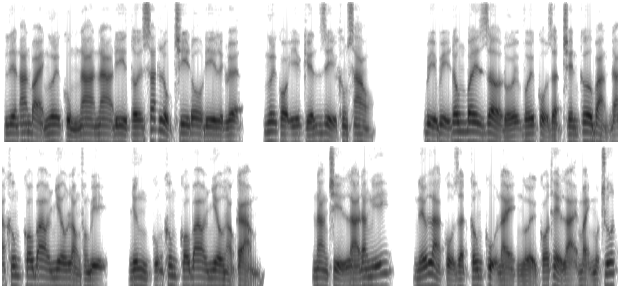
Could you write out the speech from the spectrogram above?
liền an bài ngươi cùng na na đi tới sát lục chi đô đi lịch luyện, ngươi có ý kiến gì không sao? Bị bị đông bây giờ đối với cổ giật trên cơ bản đã không có bao nhiêu lòng phòng bị, nhưng cũng không có bao nhiêu hào cảm. Nàng chỉ là đang nghĩ, nếu là cổ giật công cụ này người có thể lại mạnh một chút,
